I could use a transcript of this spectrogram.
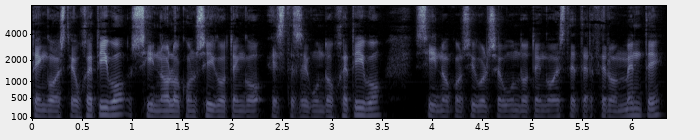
tengo este objetivo, si no lo consigo tengo este segundo objetivo, si no consigo el segundo tengo este tercero en mente,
